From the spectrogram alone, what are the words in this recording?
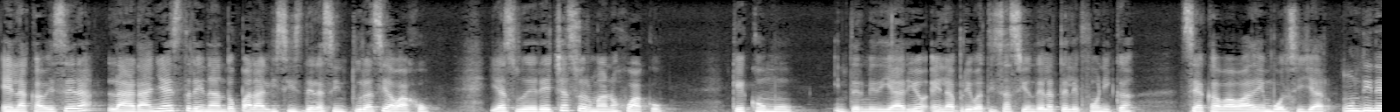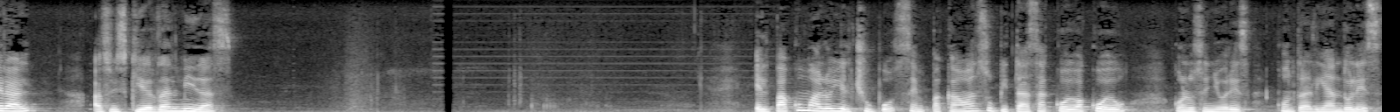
En la cabecera, la araña estrenando parálisis de la cintura hacia abajo, y a su derecha su hermano Joaco, que como intermediario en la privatización de la telefónica, se acababa de embolsillar un dineral, a su izquierda en Midas, El Paco Malo y el Chupo se empacaban su pitaza codo a codo con los señores contrariándoles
